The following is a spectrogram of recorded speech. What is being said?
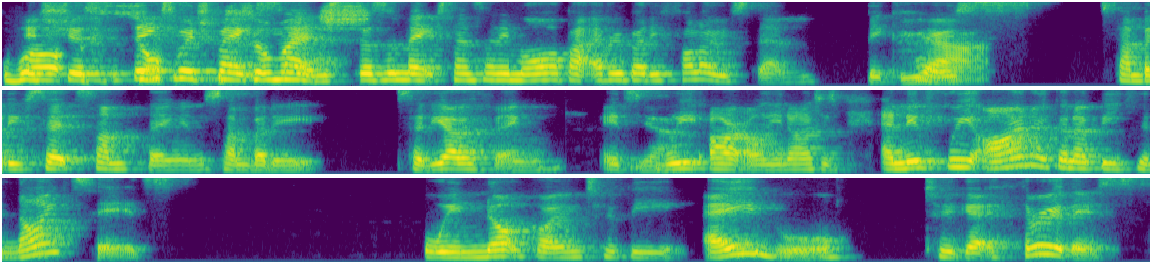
Well, it's just so, things which make so sense much. doesn't make sense anymore but everybody follows them because yeah. somebody said something and somebody said the other thing. It's yeah. we are all united. And if we are not going to be united we're not going to be able to get through this.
